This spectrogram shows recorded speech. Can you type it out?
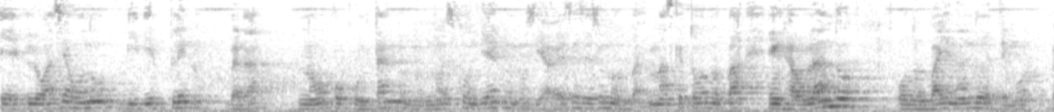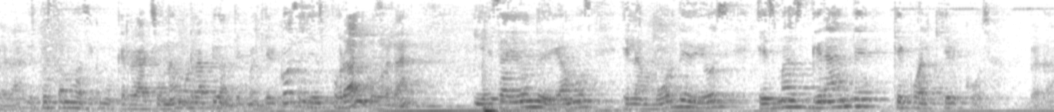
eh, lo hace a uno vivir pleno, ¿verdad? No ocultándonos, no escondiéndonos y a veces eso nos va, más que todo nos va enjaulando o nos va llenando de temor, ¿verdad? Después estamos así como que reaccionamos rápido ante cualquier cosa y es por algo, ¿verdad? Y es ahí donde digamos el amor de Dios es más grande que cualquier cosa, ¿verdad?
